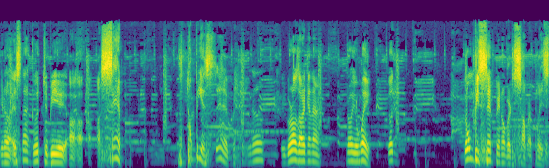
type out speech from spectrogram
You know, it's not good to be a, a, a- a simp. Don't be a simp. You know, the girls are gonna throw you away. Don't don't be simping over the summer, please.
